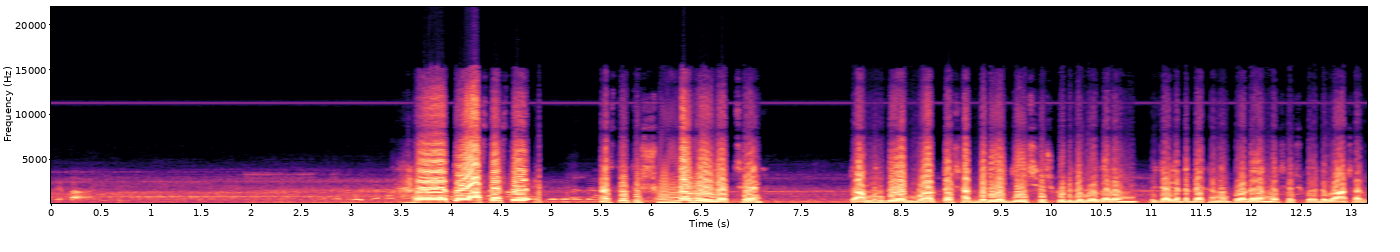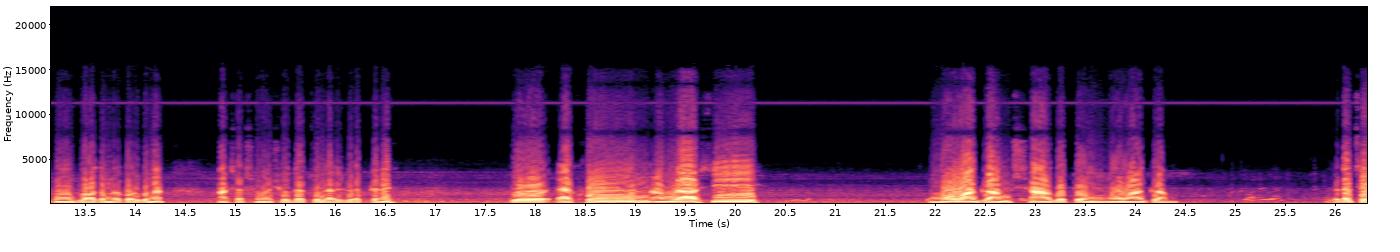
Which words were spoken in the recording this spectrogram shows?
হ্যাঁ তো আস্তে আস্তে আস্তে আস্তে সন্ধ্যা হয়ে যাচ্ছে। তো আমাদের ব্লগটা সাতবাড়িয়া গিয়ে শেষ করে দেবো, কারণ ওই জায়গাটা দেখানোর পরে আমরা শেষ করে দেবো। আসার কোনো ব্লগ আমরা করব না। আসার সময় সোজা চলে আসব একটা তো এখন আমরা আসি নোয়া গ্রাম স্বাগত নোয়া গ্রাম। এটা হচ্ছে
